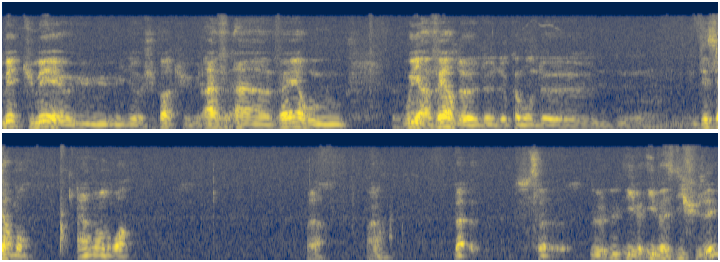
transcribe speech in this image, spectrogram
mets, une, un, verre ou oui, un verre de, comment, de désherbant à un endroit. Voilà. Bah, il, va- se diffuser,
